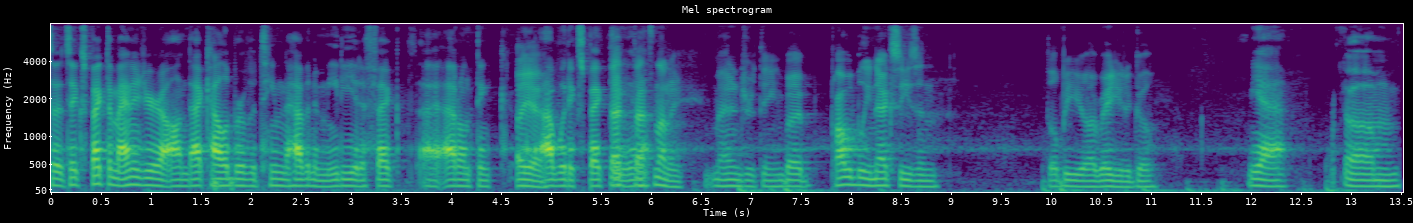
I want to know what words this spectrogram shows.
to to expect a manager on that caliber of a team to have an immediate effect, I, I don't think Oh yeah, I would expect that it. you know? that's not a manager thing, but probably next season they'll be uh, ready to go. Yeah, Um,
